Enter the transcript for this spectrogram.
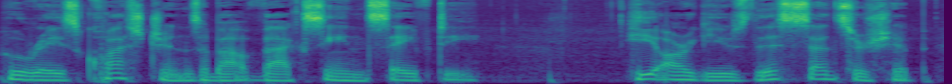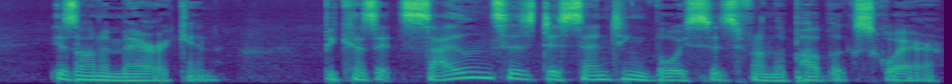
who raise questions about vaccine safety. He argues this censorship is un American because it silences dissenting voices from the public square.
